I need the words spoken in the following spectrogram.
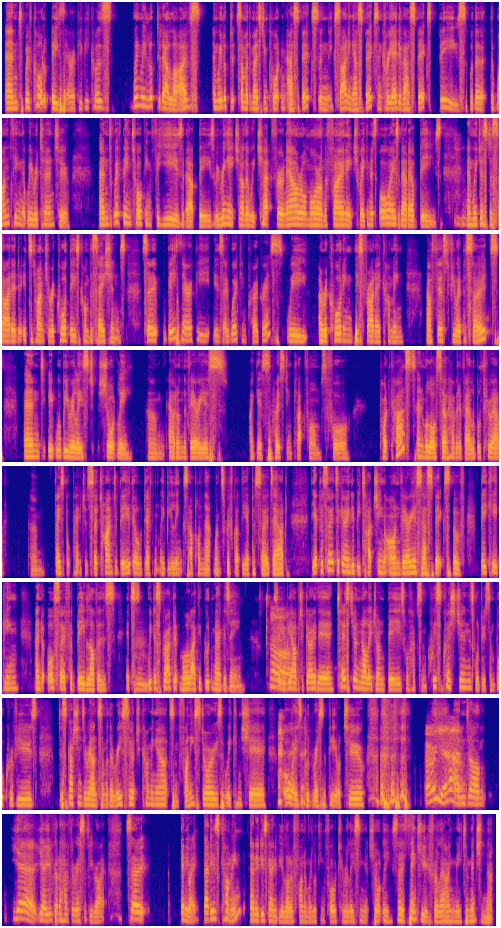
And we've called it Bee Therapy because when we looked at our lives and we looked at some of the most important aspects and exciting aspects and creative aspects. Bees were the, the one thing that we returned to. And we've been talking for years about bees. We ring each other, we chat for an hour or more on the phone each week, and it's always about our bees. Mm-hmm. And we just decided it's time to record these conversations. So, bee therapy is a work in progress. We are recording this Friday coming our first few episodes, and it will be released shortly um, out on the various, I guess, hosting platforms for podcasts, and we'll also have it available through our um, Facebook pages. So, Time to Bee, there will definitely be links up on that once we've got the episodes out. The episodes are going to be touching on various aspects of beekeeping and also for bee lovers. It's mm. we described it more like a good magazine. So you'll be able to go there, test your knowledge on bees. We'll have some quiz questions, we'll do some book reviews, discussions around some of the research coming out, some funny stories that we can share, always a good recipe or two. oh yeah. And um, yeah, yeah, you've got to have the recipe right. So anyway, that is coming and it is going to be a lot of fun and we're looking forward to releasing it shortly. So thank you for allowing me to mention that.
